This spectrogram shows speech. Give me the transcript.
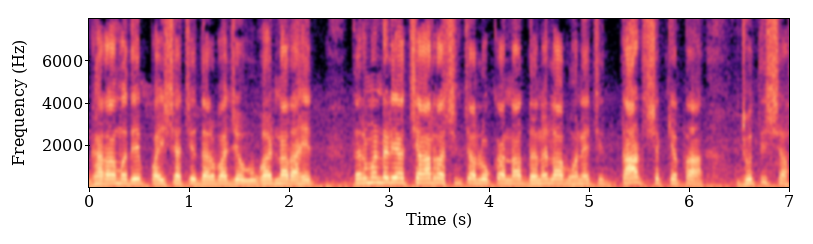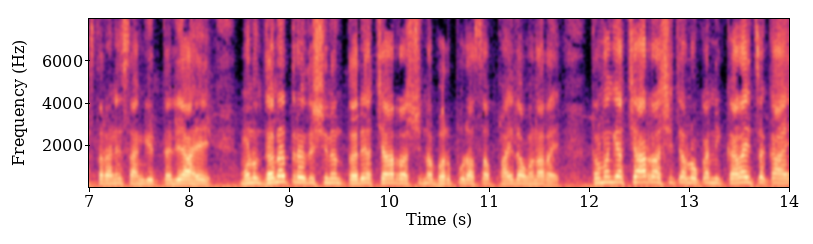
घरामध्ये पैशाचे दरवाजे उघडणार आहेत. तर मंडळी या चार राशींच्या लोकांना धनलाभ होण्याची दाट शक्यता ज्योतिषशास्त्राने सांगितलेली आहे. म्हणून धनत्रयोदशीनंतर या चार राशींना भरपूर असा फायदा होणार आहे. तर मग या चार राशीच्या लोकांनी करायचं काय?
